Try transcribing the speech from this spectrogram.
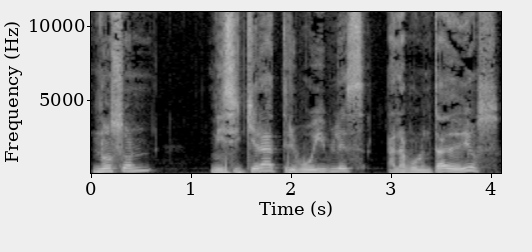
no son ni siquiera atribuibles a la voluntad de Dios.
